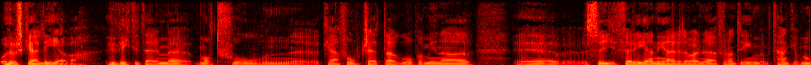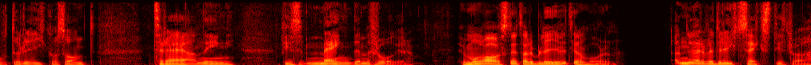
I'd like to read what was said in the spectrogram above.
Och hur ska jag leva? Hur viktigt är det med motion? Kan jag fortsätta att gå på mina eh, syföreningar eller vad det nu är för någonting med tanke på motorik och sånt? Träning. Det finns mängder med frågor. Hur många avsnitt har det blivit genom åren? Nu är det väl drygt 60 tror jag.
